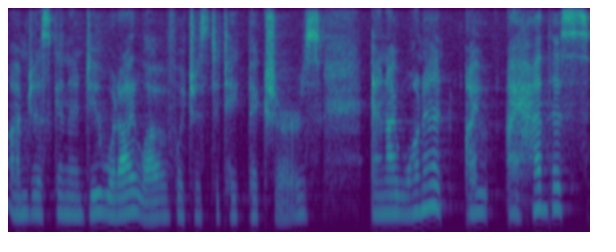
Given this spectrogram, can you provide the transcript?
I'm just going to do what I love, which is to take pictures. And I wanted, I, I had this,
